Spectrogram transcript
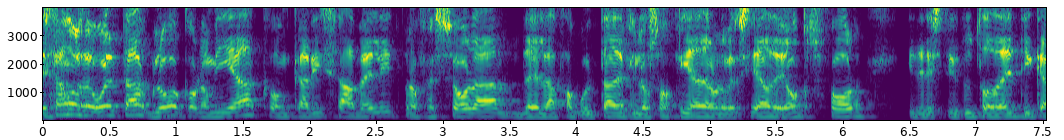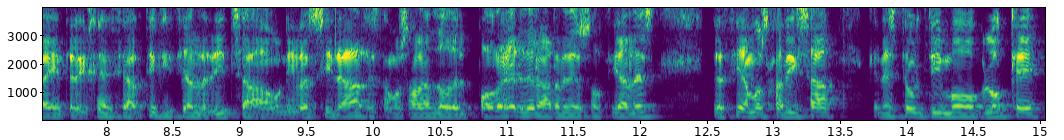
Estamos de vuelta Globo Economía con Carisa Bellit, profesora de la Facultad de Filosofía de la Universidad de Oxford y del Instituto de Ética e Inteligencia Artificial de dicha universidad. Estamos hablando del poder de las redes sociales. Decíamos, Carisa, que en este último bloque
